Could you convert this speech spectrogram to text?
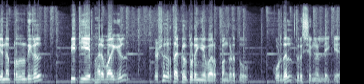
ജനപ്രതിനിധികൾ പി ടി എ ഭാരവാഹികൾ രക്ഷകർത്താക്കൾ തുടങ്ങിയവർ പങ്കെടുത്തു. കൂടുതൽ ദൃശ്യങ്ങളിലേക്ക്.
